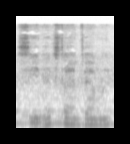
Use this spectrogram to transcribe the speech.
See you next time, family.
